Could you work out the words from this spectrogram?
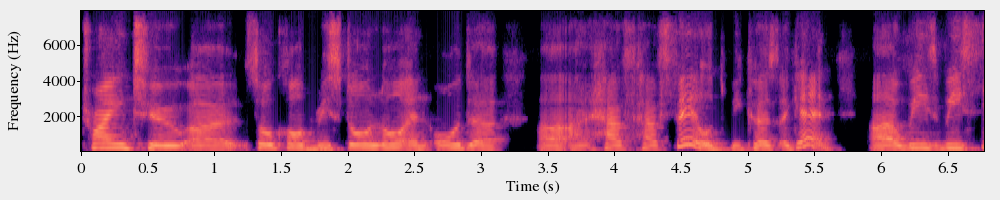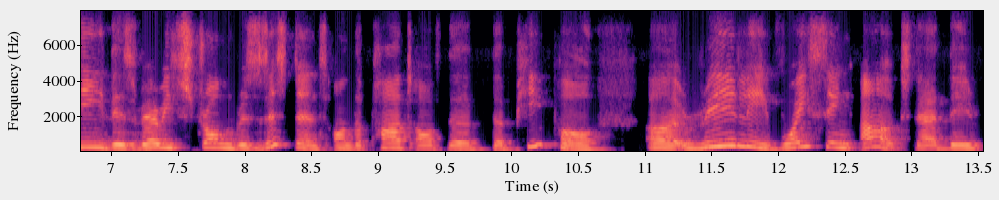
trying to uh, so-called restore law and order uh, have have failed because again, we we see this very strong resistance on the part of the the people, really voicing out that they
